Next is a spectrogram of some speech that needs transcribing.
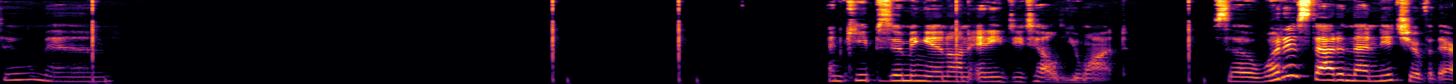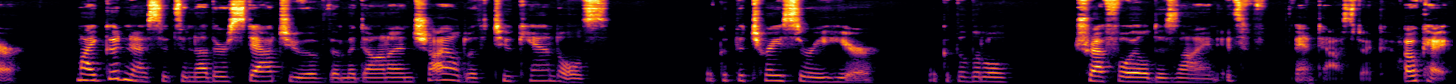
Zoom in. and keep zooming in on any detail you want. So what is that in that niche over there? My goodness, it's another statue of the Madonna and Child with two candles. Look at the tracery here. Look at the little trefoil design. It's fantastic. Okay,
